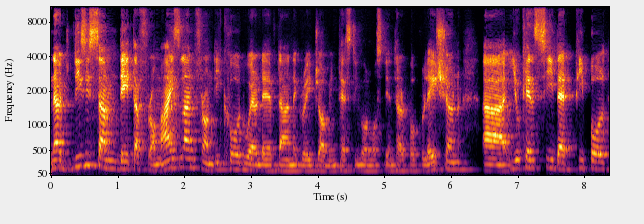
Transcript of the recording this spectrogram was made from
Now, this is some data from Iceland, from deCODE, where they have done a great job in testing almost the entire population. Uh, you can see that people,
